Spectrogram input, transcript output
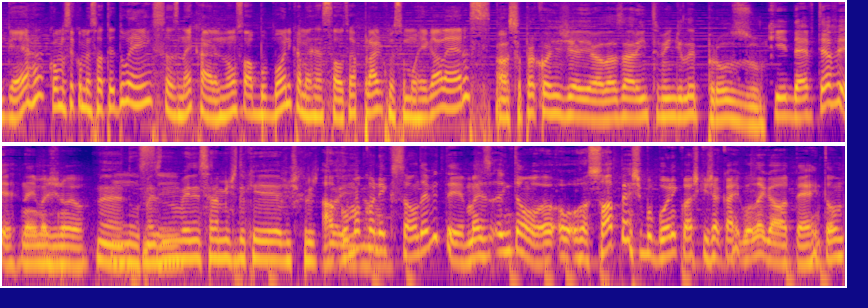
Guerra. Como você começou a ter doenças, né, cara? Não só a bubônica, mas essa outra praga começou a morrer galeras. Ó, só pra corrigir aí, ó, Lazarento vem de leproso. Que deve ter a ver, né? Imagino eu. né? Não mas sei. não vem necessariamente do que a gente acreditou. Alguma aí, conexão deve ter. Mas, então, só a peste bubônica eu acho que já carregou legal a Terra. Então,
